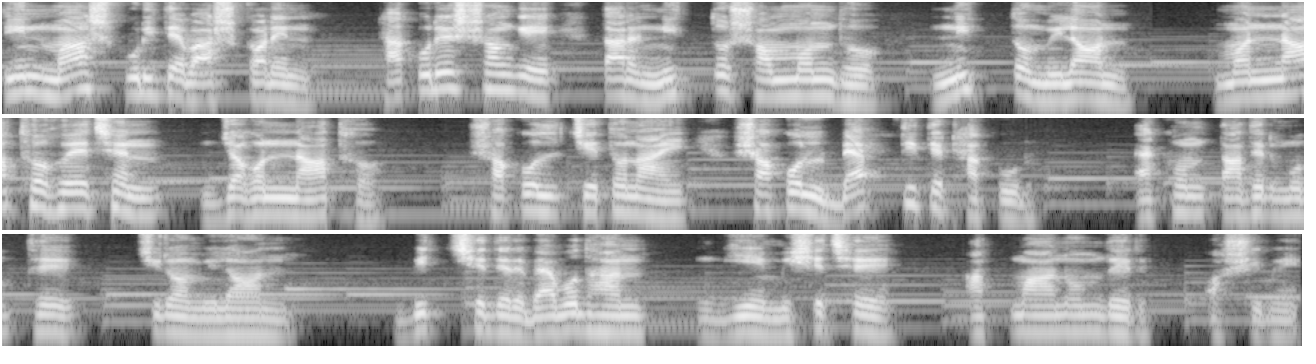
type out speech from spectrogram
তিন মাস পুরীতে বাস করেন। ঠাকুরের সঙ্গে তার নিত্য সম্বন্ধ, নিত্য মিলন। মন্নাথ হয়েছেন জগন্নাথ। সকল চেতনায়, সকল ব্যাপ্তিতে ঠাকুর। এখন তাদের মধ্যে চিরমিলন। বিচ্ছেদের ব্যবধান গিয়ে মিশেছে আত্মানন্দের অসীমে।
